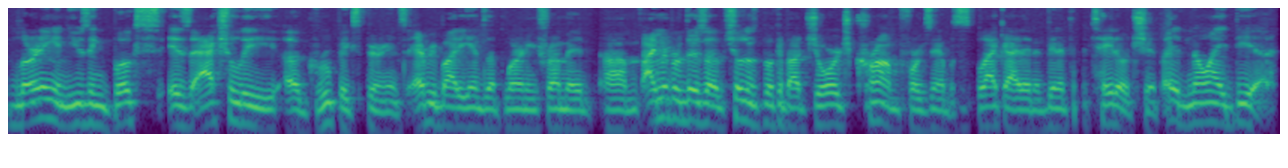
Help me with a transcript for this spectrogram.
learning and using books is actually a group experience. Everybody ends up learning from it. Um, I remember there's a children's book about George Crum, for example. It's this black guy that invented the potato chip. I had no idea.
